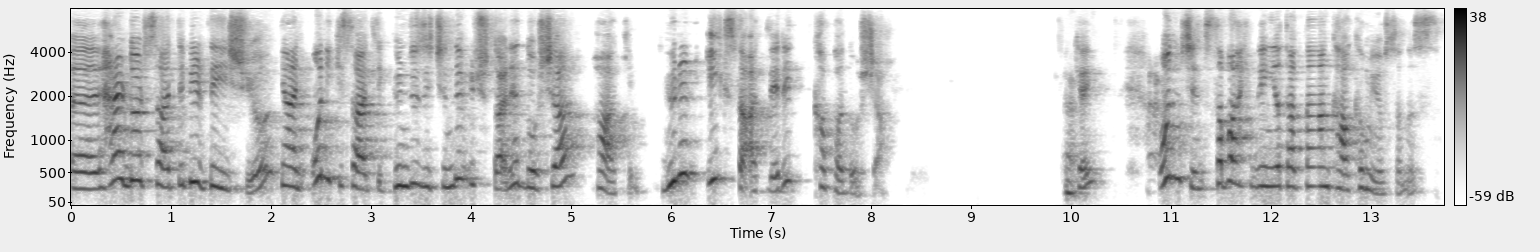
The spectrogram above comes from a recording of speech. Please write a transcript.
Ee, her dört saatte bir değişiyor. Yani 12 saatlik gündüz içinde üç tane doşa hakim. Günün ilk saatleri kapa doşa. Okay? Onun için sabahleyin yataktan kalkamıyorsanız,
